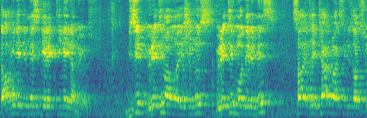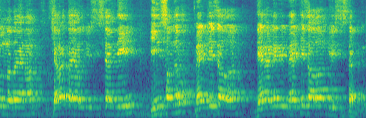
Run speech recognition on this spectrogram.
dahil edilmesi gerektiğine inanıyoruz. Bizim üretim anlayışımız, üretim modelimiz sadece kar maksimizasyonuna dayanan, kara dayalı bir sistem değil, insanı merkeze alan, değerleri merkeze alan bir sistemdir.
